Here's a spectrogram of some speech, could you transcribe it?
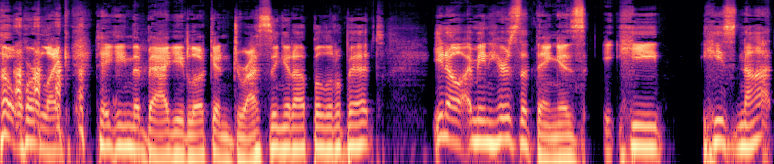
or like taking the baggy look and dressing it up a little bit. You know, I mean, here's the thing is he he's not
